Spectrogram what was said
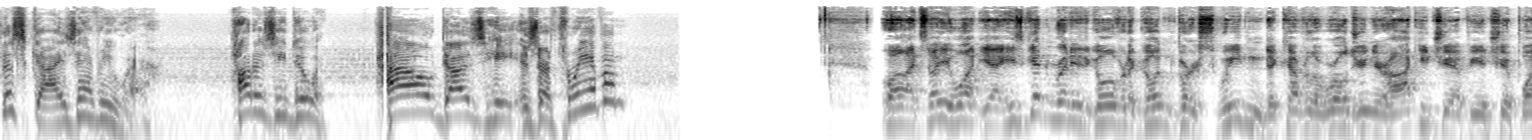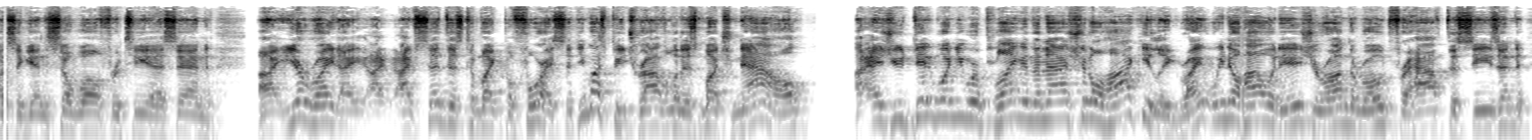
This guy's everywhere. How does he do it? How does he? Is there three of them? Well, I tell you what, yeah, he's getting ready to go over to Gothenburg, Sweden to cover the World Junior Hockey Championship once again so well for TSN. Uh, you're right. I, I, have said this to Mike before. I said, you must be traveling as much now as you did when you were playing in the National Hockey League, right? We know how it is. You're on the road for half the season.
